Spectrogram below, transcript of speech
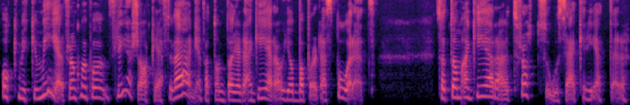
och mycket mer, för de kommer på fler saker efter vägen för att de började agera och jobba på det där spåret. Så att de agerar trots osäkerheter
